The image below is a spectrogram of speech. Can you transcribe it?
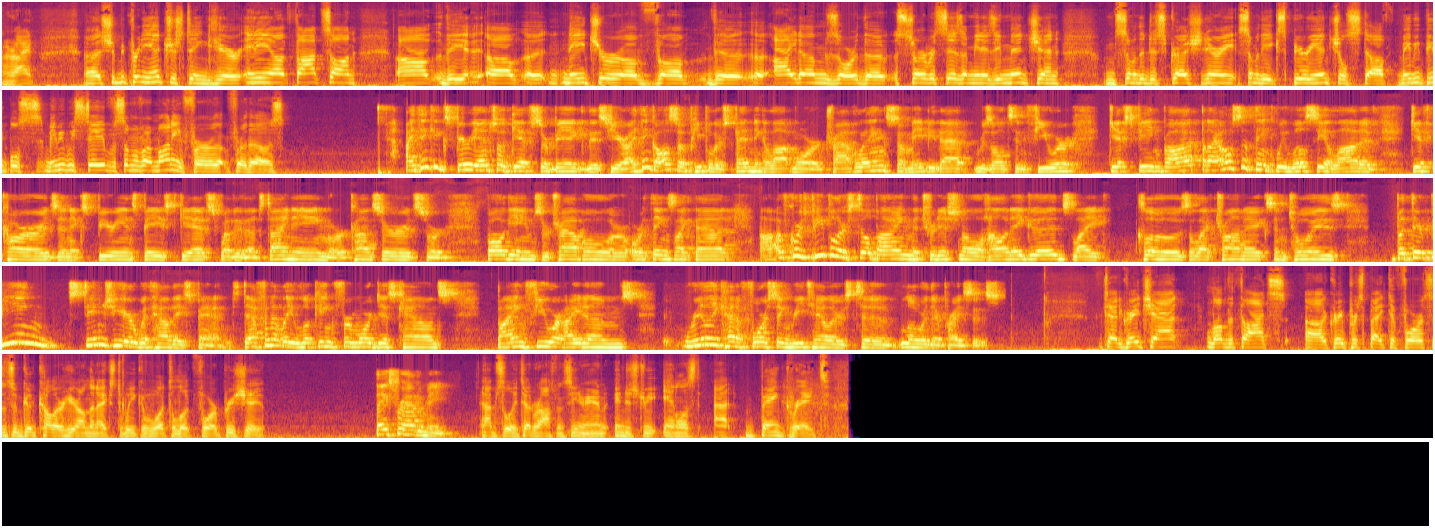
All right. Uh, should be pretty interesting here. Any uh, thoughts on uh, the uh, uh, nature of the items or the services? I mean, as you mentioned, some of the discretionary, some of the experiential stuff. Maybe people, maybe we save some of our money for for those. I think experiential gifts are big this year. I think also people are spending a lot more traveling, so maybe that results in fewer gifts being bought. But I also think we will see a lot of gift cards and experience based gifts, whether that's dining or concerts or ball games or travel or, or things like that. Uh, of course, people are still buying the traditional holiday goods like clothes, electronics, and toys but they're being stingier with how they spend. Definitely looking for more discounts, buying fewer items, really kind of forcing retailers to lower their prices. Ted, great chat. Love the thoughts. Uh, great perspective for us and some good color here on the next week of what to look for. Appreciate it. Thanks for having me. Absolutely. Ted Rossman, Senior An- Industry Analyst at Bankrate.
